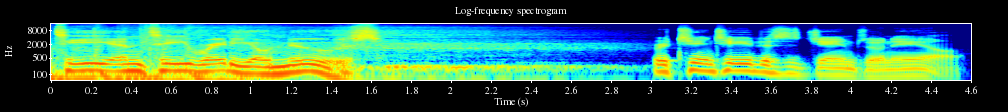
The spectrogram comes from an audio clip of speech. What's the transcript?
TNT Radio News. For TNT, this is James O'Neill.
